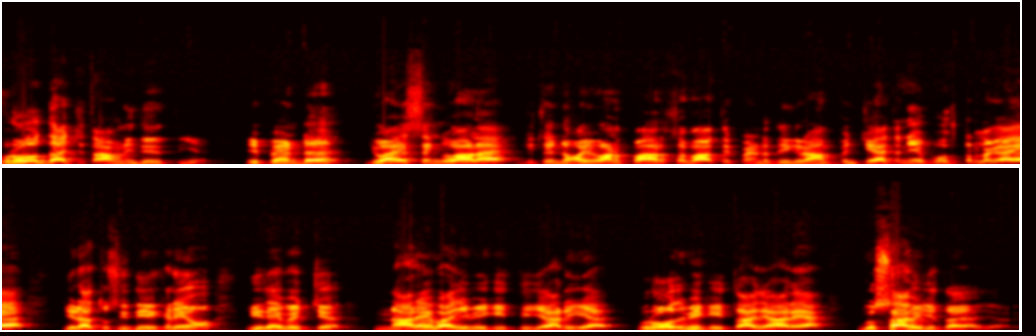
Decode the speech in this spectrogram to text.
ਵਿਰੋਧ ਦਾ ਚੇਤਾਵਨੀ ਦੇ ਦਿੱਤੀ ਹੈ। ਇਹ ਪਿੰਡ ਜਵਾਇ ਸਿੰਘ ਵਾਲਾ ਜਿੱਥੇ ਨੌਜਵਾਨ ਭਾਰਤ ਸਭਾ ਤੇ ਪਿੰਡ ਦੀ ਗ੍ਰਾਮ ਪੰਚਾਇਤ ਨੇ ਪੋਸਟਰ ਲਗਾਇਆ, ਜਿਹੜਾ ਤੁਸੀਂ ਦੇਖ ਰਹੇ ਹੋ, ਜਿਹਦੇ ਵਿੱਚ ਨਾਅਰੇਬਾਜ਼ੀ ਵੀ ਕੀਤੀ ਜਾ ਰਹੀ ਹੈ, ਵਿਰੋਧ ਵੀ ਕੀਤਾ ਜਾ ਰਿਹਾ ਗੁੱਸਾ ਵੀ ਜਤਾਇਆ ਜਾ ਰਿਹਾ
